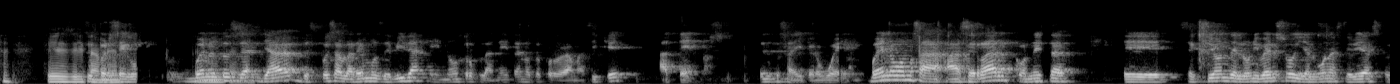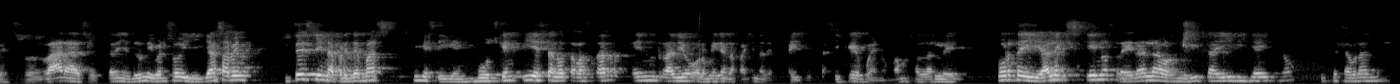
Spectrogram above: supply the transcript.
Sí, sí, también. Seguro. Bueno, entonces ya, después hablaremos de vida en otro planeta, en otro programa, así que atentos, atentos ahí, pero bueno. Bueno, vamos a, cerrar con esta eh, sección del universo y algunas teorías pues, raras o extrañas del universo y ya saben, si ustedes quieren aprender más, investiguen, busquen y esta nota va a estar en Radio Hormiga en la página de Facebook. Así que bueno, vamos a darle corte y Alex, ¿qué nos traerá la hormiguita ahí, DJ? ¿No? ¿Qué sabrán?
